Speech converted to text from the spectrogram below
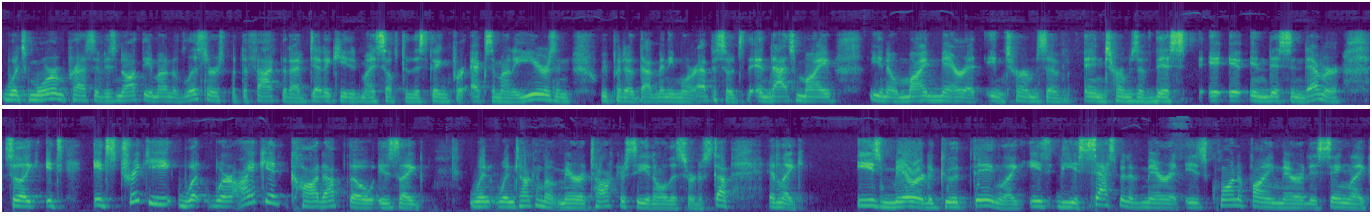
what's more impressive is not the amount of listeners, but the fact that I've dedicated myself to this thing for X amount of years and we put out that many more episodes. And that's my you know my merit in terms of in terms of this in this endeavor. So like it's it's tricky. What where i get caught up though is like when when talking about meritocracy and all this sort of stuff and like is merit a good thing? Like is the assessment of merit is quantifying merit is saying like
